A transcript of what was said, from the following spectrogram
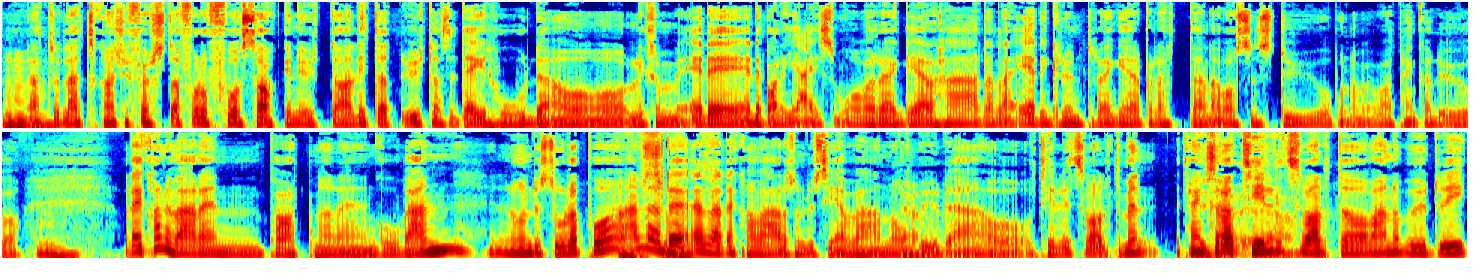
Mm. Rett og slett kanskje først da for å få saken ut av, litt ut av sitt eget hode. og, og liksom, er det, er det, bare jeg som overreagerer her, eller er det grunn til å reagere på dette, eller hva syns du, og hva tenker du? Og, mm. og, det kan jo være en partner, en god venn, noen du stoler på, eller det, eller det, kan være, som du sier, verneombudet ja. og, og, tillitsvalgte. Men jeg tenker at tillitsvalgte og verneombud, de,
